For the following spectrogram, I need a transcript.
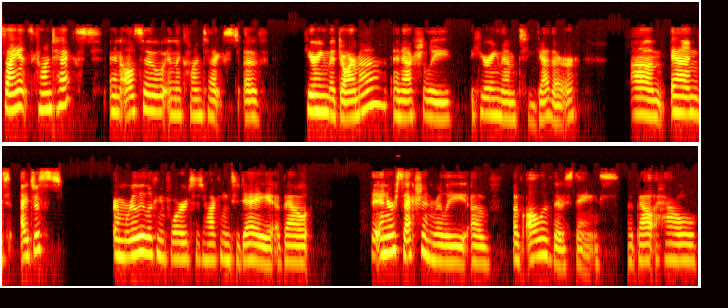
science context and also in the context of hearing the Dharma and actually hearing them together. Um, and I just am really looking forward to talking today about the intersection, really, of of all of those things, about how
